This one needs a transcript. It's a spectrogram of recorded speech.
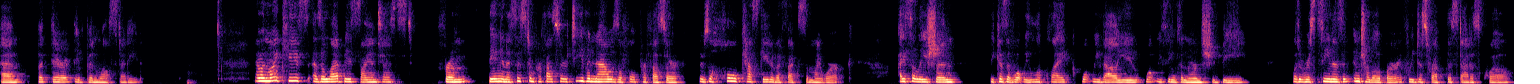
um, but they're, they've been well studied. Now, in my case, as a lab-based scientist, from being an assistant professor to even now as a full professor, there's a whole cascade of effects in my work. Isolation, because of what we look like, what we value, what we think the norms should be, whether we're seen as an interloper if we disrupt the status quo,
